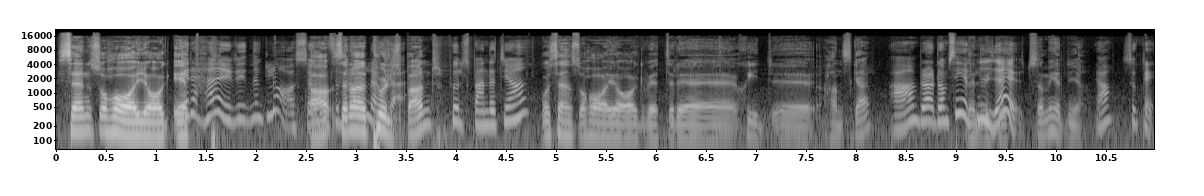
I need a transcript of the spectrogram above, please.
Sen så har jag Är ett det här? Är det några glasögon? Ja, sen har jag ett pulsband Pulsbandet ja. och sen så har jag vet du, skidhandskar. Ja, bra. De ser helt Väldigt nya viktigt. ut. De är helt nya. Ja, såklart.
